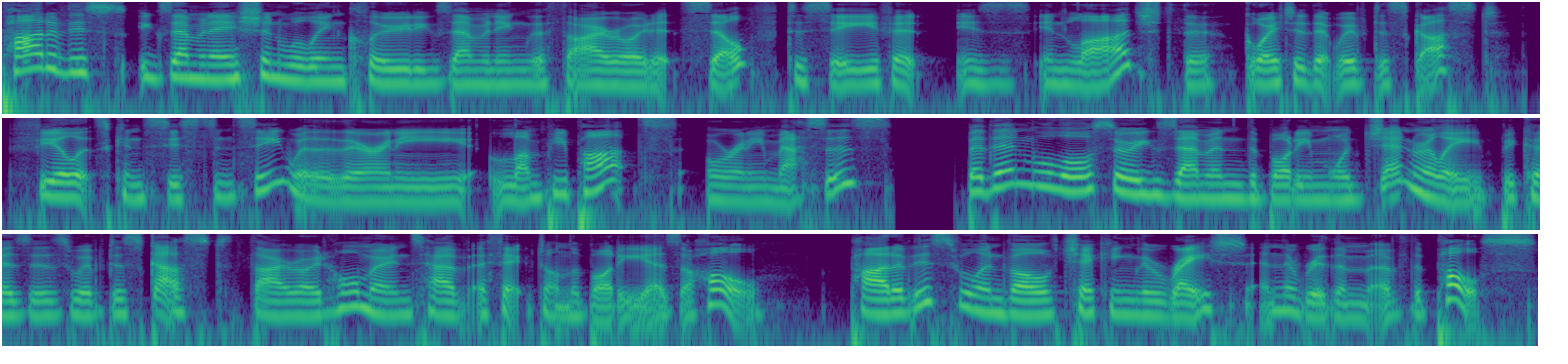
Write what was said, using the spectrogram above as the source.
Part of this examination will include examining the thyroid itself to see if it is enlarged, the goiter that we've discussed, feel its consistency, whether there are any lumpy parts or any masses. But then we'll also examine the body more generally because, as we've discussed, thyroid hormones have effect on the body as a whole. Part of this will involve checking the rate and the rhythm of the pulse,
